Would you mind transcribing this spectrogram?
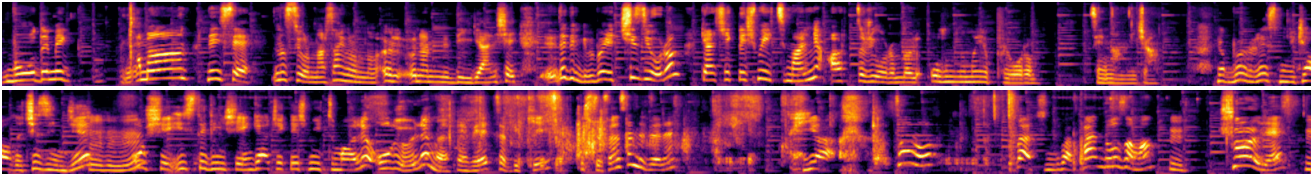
bu o demek aman neyse nasıl yorumlarsan yorumlama öyle önemli değil yani şey e, dediğim gibi böyle çiziyorum gerçekleşme ihtimalini arttırıyorum böyle olumlama yapıyorum senin anlayacağın. Ya böyle resmini kağıda çizince Hı o şey istediğin şeyin gerçekleşme ihtimali oluyor öyle mi? Evet tabii ki. İstiyorsan sen de dene. Ya tamam. Bak şimdi bak ben de o zaman Hı. şöyle Hı.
